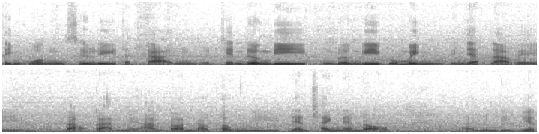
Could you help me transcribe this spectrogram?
tình huống xử lý tất cả những trên đường đi cung đường đi của mình. Thứ nhất là về đảo cạn an toàn giao thông thì đèn xanh đèn đỏ và những cái việc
